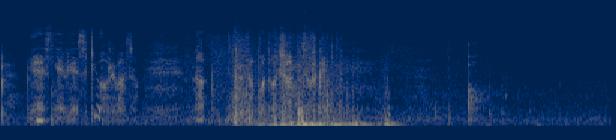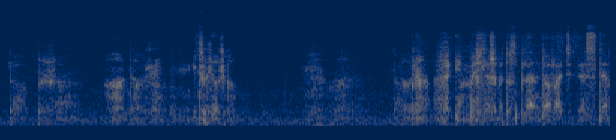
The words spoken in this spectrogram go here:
Pięknie. jest niebieski, o, chyba co. No, to pod oczami troszkę. O. Dobrze. O, dobrze. Oczko. Dobra. I myślę, żeby to splendować z tym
